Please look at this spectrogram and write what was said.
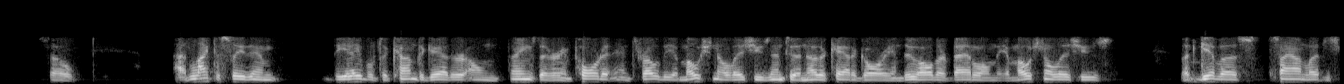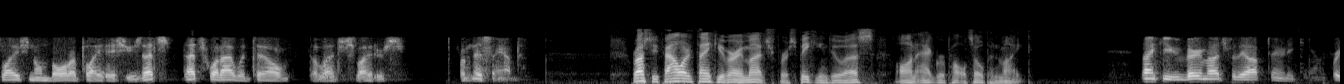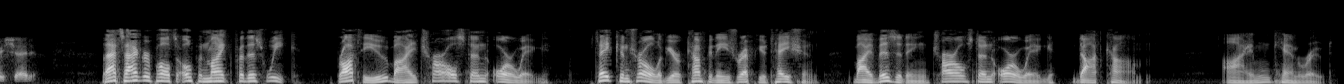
So I'd like to see them be able to come together on things that are important and throw the emotional issues into another category and do all their battle on the emotional issues, but give us sound legislation on boilerplate issues. That's that's what I would tell the legislators from this end. Rusty Fowler, thank you very much for speaking to us on AgriPulse Open Mic. Thank you very much for the opportunity. I appreciate it. That's AgriPulse Open Mic for this week, brought to you by Charleston Orwig. Take control of your company's reputation by visiting charlestonorwig.com. I'm Ken Root.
